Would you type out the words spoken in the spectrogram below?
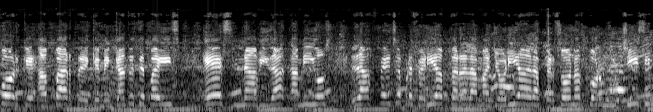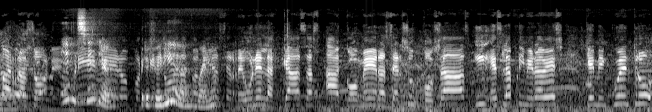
porque aparte de que me encanta este país, es Navidad, amigos, la fecha preferida para la mayoría de las personas por muchísimas razones. ¿En serio? ¿Preferida? Bueno. se reúnen en las casas a comer, a hacer sus posadas y es la primera vez que me encuentro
